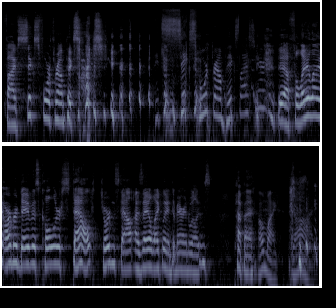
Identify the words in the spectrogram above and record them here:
five, six fourth round picks last year. It's six fourth round picks last year. yeah, Faalele, Armour Davis, Kolar, Stout, Jordan Stout, Isaiah Likely, and Damarion Williams. Pepe. Oh my god.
